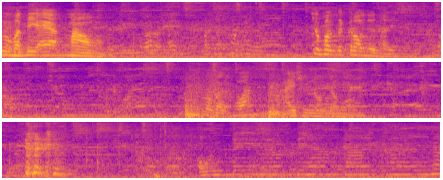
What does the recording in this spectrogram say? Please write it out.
វាមិនឌីឯអត់មកចុះផឹកទឹកក្រូចទៅហើយមកបែបហ្នឹងឯឈីនំយ៉ាងហ្មងអូនទេរត់ទាំងកាយខាងណា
